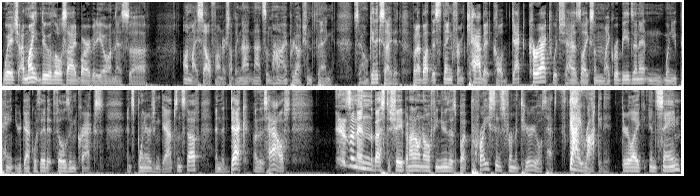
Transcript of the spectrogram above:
which I might do a little sidebar video on this uh, on my cell phone or something. Not not some high production thing. So don't get excited. But I bought this thing from Cabot called Deck Correct, which has like some micro beads in it, and when you paint your deck with it, it fills in cracks and splinters and gaps and stuff. And the deck of this house isn't in the best of shape. And I don't know if you knew this, but prices for materials have skyrocketed they're like insane.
